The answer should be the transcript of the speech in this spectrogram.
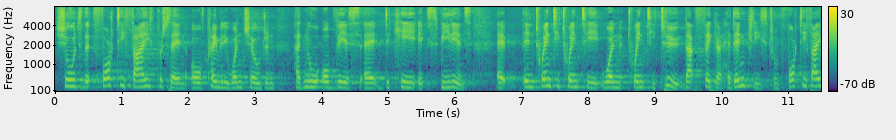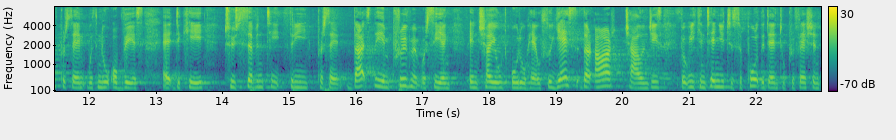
showed that 45% of primary one children had no obvious uh, decay experience. Eh, in 2021-22, that figure had increased from 45% with no obvious uh, decay to 73%. That's the improvement we're seeing in child oral health. So yes, there are challenges, but we continue to support the dental profession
